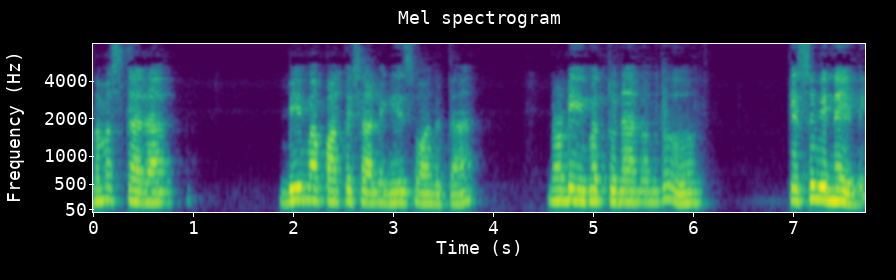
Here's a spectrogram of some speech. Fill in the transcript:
ನಮಸ್ಕಾರ. ಭೀಮಾ ಪಾಕಶಾಲೆಗೆ ಸ್ವಾಗತ. ನೋಡಿ, ಇವತ್ತು ನಾನೊಂದು ಕೆಸುವಿನ ಎಲೆ.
